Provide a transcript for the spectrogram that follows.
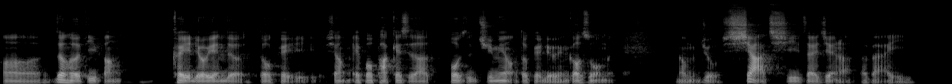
呃任何地方可以留言的，都可以像 Apple Podcast 啊，或者 Gmail 都可以留言告诉我们。那我们就下期再见了，拜拜。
